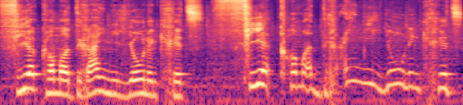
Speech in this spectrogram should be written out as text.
Vier Millionen Crits. 4,3 Millionen Crits.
